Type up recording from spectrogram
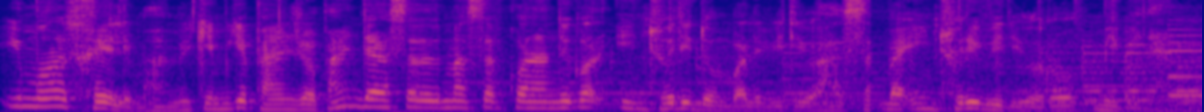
این مورد خیلی مهمه که میگه 55 درصد از مصرف کنندگان اینطوری دنبال ویدیو هستن و اینطوری ویدیو رو می‌بینن.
